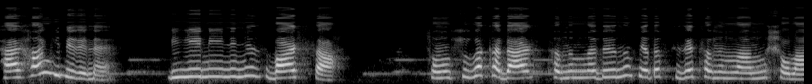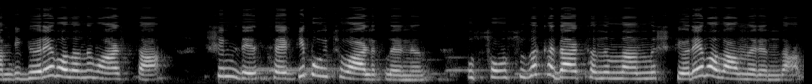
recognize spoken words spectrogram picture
Herhangi birine bir yemininiz varsa, sonsuza kadar tanımladığınız ya da size tanımlanmış olan bir görev alanı varsa, şimdi sevgi boyutu varlıklarının bu sonsuza kadar tanımlanmış görev alanlarından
